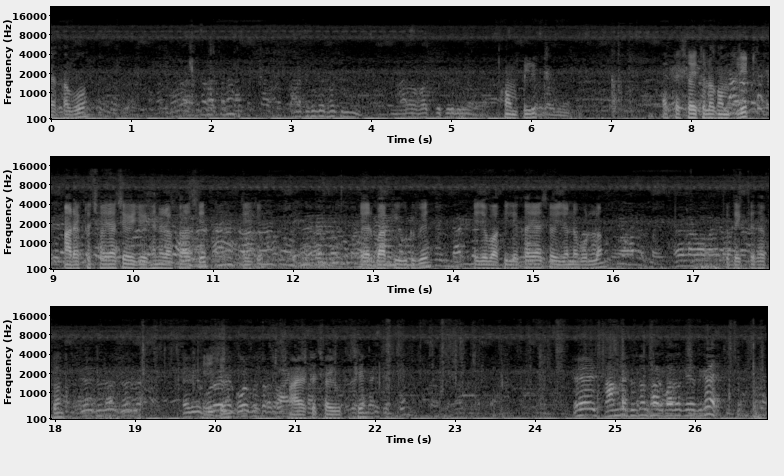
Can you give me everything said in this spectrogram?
দেখাবো। কমপ্লিট একটা ছয় তোলা কমপ্লিট আর একটা ছয় আছে ওই যে এখানে রাখা আছে, এই যে। এর বাকি উঠবে, এই যে বাকি লেখাই আছে, ওই জন্য বললাম। তো দেখতে থাকো। এই যে, আর একটা ছয় উঠছে। সামনে দুজন থাক বাদকে এদিকে এই চলে যা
